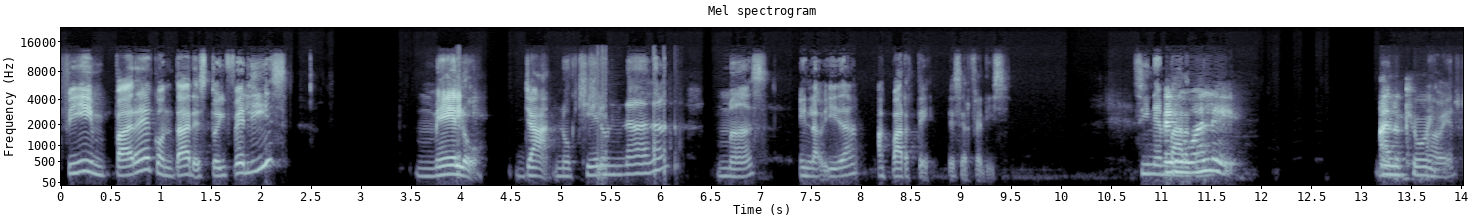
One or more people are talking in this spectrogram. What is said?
fin, pare de contar, estoy feliz, melo, ya, no quiero nada más en la vida aparte de ser feliz. Sin embargo, Pero vale, a lo que voy. A ver,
